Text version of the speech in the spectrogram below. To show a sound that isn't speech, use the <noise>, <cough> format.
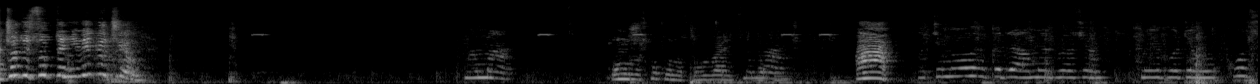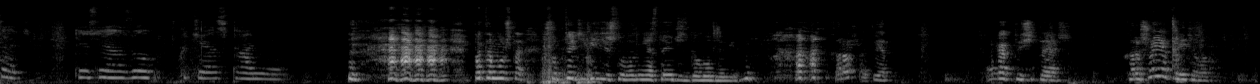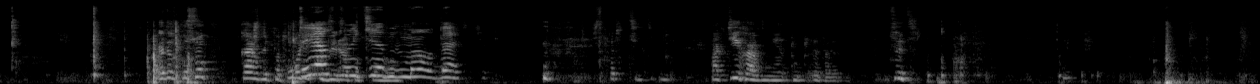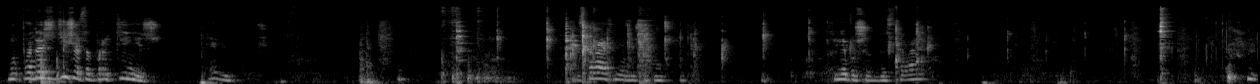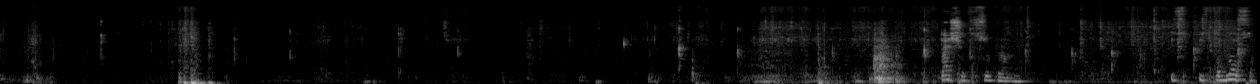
А что ты суп-то не выключил? Мама, Он уже сколько у нас там варится? Мама. А, почему, когда мы хотим, мы хотим кушать, ты сразу камеру? <laughs> потому что, чтобы тети видели, что вы не остаетесь голодными. <laughs> Хороший ответ. Как ты считаешь? Хорошо я ответила? Этот кусок каждый подходит и берет. Здравствуйте, отсюда. Так, тихо мне тут это... Цыц. Ну, подожди, сейчас опрокинешь. Пожалуйста. Доставай хлебушек. Хлебушек доставай. Тащит прям из- из-под носа.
